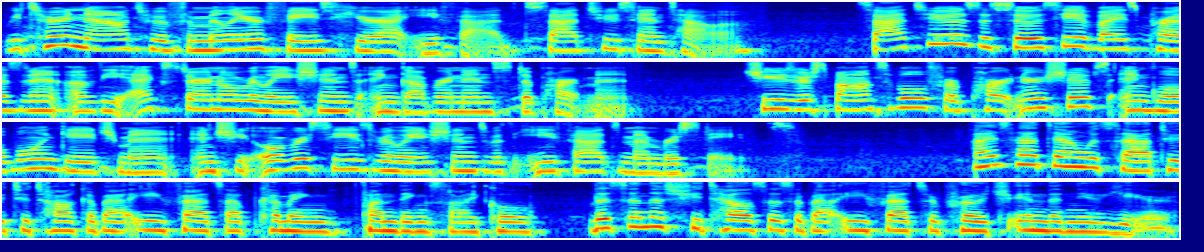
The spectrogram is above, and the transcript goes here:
We turn now to a familiar face here at IFAD, Satu Santala. Satu is Associate Vice President of the External Relations and Governance Department. She is responsible for partnerships and global engagement, and she oversees relations with IFAD's member states. I sat down with Satu to talk about IFAD's upcoming funding cycle. Listen as she tells us about IFAD's approach in the new year.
